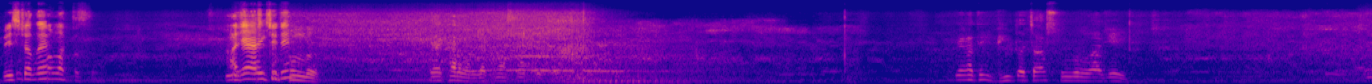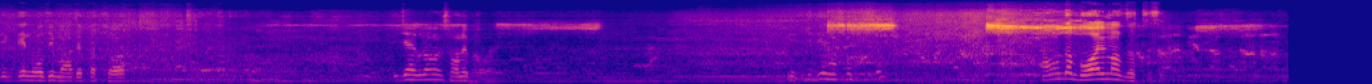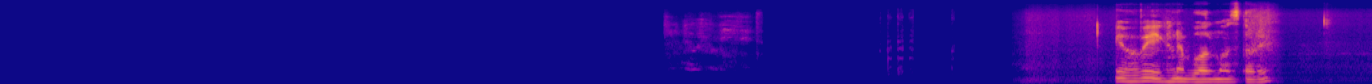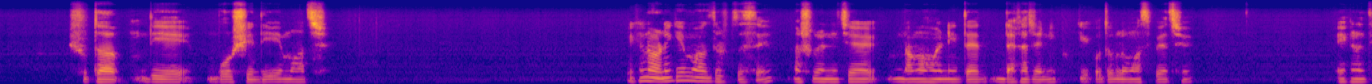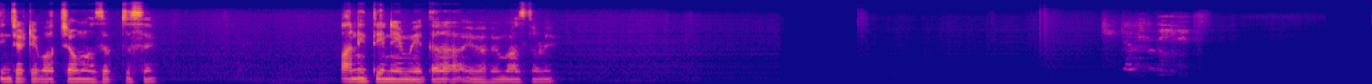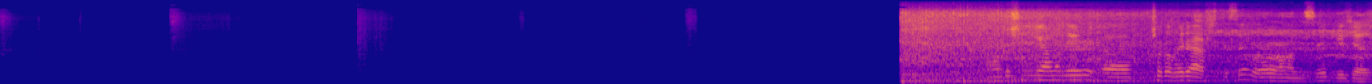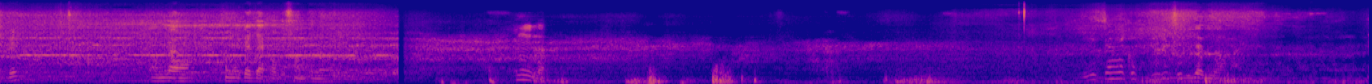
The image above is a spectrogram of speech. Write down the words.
ব্রিজটাতে ভালো লাগতেছে। আগে আসছি সুন্দর। মাছ জায়গা থেকে ভিউটা যা সুন্দর লাগে। এদিক দিয়ে নদী, মাঝে একটা চর এই জায়গাগুলো আমার অনেক ভালো লাগে। কি দিয়ে মাছ ধরতেছে? তো বোয়াল মাছ ধরতেছে। এভাবে এখানে বোয়াল মাছ ধরে। সুতা দিয়ে, বড়শি দিয়ে মাছ। এখানে অনেকেই মাছ ধরতেছে, আসলে নিচে নামা হয়নি, তাই দেখা যায়নি কে কতগুলো মাছ পেয়েছে। এখানে তিন চারটে বাচ্চাও মাছ ধরতেছে। পানিতে নেমে তারা এভাবে মাছ ধরে আমাদের সঙ্গে আমাদের আহ, ছোট ভাইরা আসতেছে ওরা রওনা দিচ্ছে ব্রিজে আসবে। আমরা তোমাকে দেখাবো সম্পূর্ণভাবে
